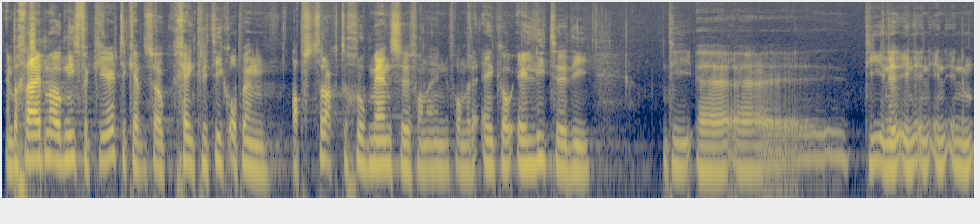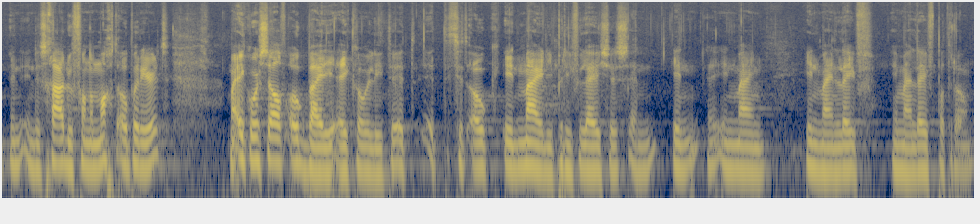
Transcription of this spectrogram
En begrijp me ook niet verkeerd, ik heb dus ook geen kritiek op een abstracte groep mensen van een van de eco-elite die die, die in, de, in, in, in, in de schaduw van de macht opereert. Maar ik hoor zelf ook bij die eco-elite. Het, het, zit ook in mij, die privileges, en in, in, mijn, in, mijn, leef, in mijn leefpatroon.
